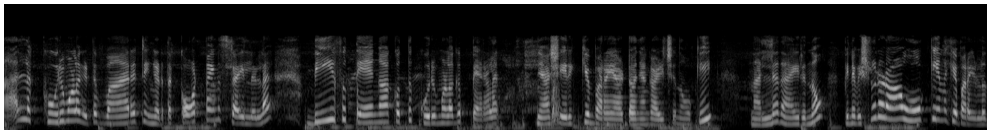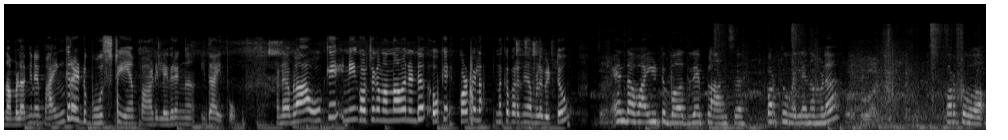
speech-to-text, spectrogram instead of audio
നല്ല കുരുമുളക് ഇട്ട് വരട്ടിങ് എടുത്ത കോട്ടയം സ്റ്റൈലിലുള്ള ബീഫ് തേങ്ങാക്കൊത്ത് കുരുമുളക് പെരളൻ. ഞാൻ ശരിക്കും പറയാട്ടോ ഞാൻ കഴിച്ചു നോക്കി. നല്ലതായിരുന്നു. പിന്നെ വിഷ്ണുവിനോട് ആ ഓക്കെ എന്നൊക്കെ പറയുള്ളൂ നമ്മൾ. അങ്ങനെ ഭയങ്കരമായിട്ട് ബൂസ്റ്റ് ചെയ്യാൻ പാടില്ല. ഇവരങ്ങ് ഇതായി പോകും അതുകൊണ്ട് നമ്മൾ ആ ഓക്കെ ഇനിയും കുറച്ചൊക്കെ നന്നാവാനുണ്ട്. ഓക്കെ കുഴപ്പമില്ല എന്നൊക്കെ പറഞ്ഞ് നമ്മൾ വിട്ടു. എന്താ വൈകിട്ട് ബർത്ത്ഡേ പ്ലാൻസ് പുറത്തു പോവല്ലേ നമ്മൾ? പുറത്തു പോവാം.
